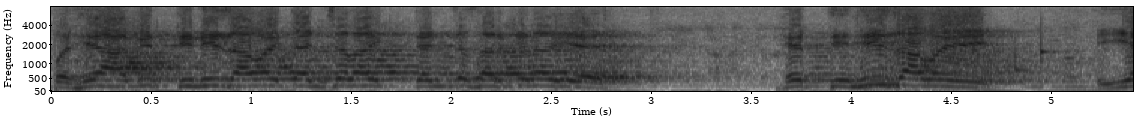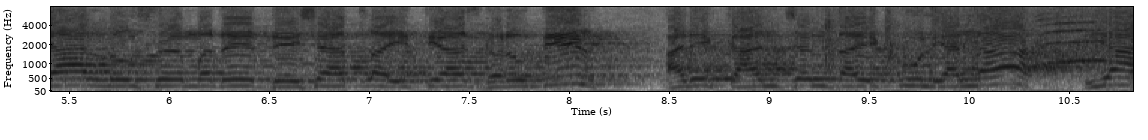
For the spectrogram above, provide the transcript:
पण हे आम्ही तिन्ही जावई त्यांच्याला त्यांच्यासारखे नाही आहेत. हे तिन्ही जावई या लोकसभेमध्ये देशातला इतिहास घडवतील आणि कांचन कुल यांना या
